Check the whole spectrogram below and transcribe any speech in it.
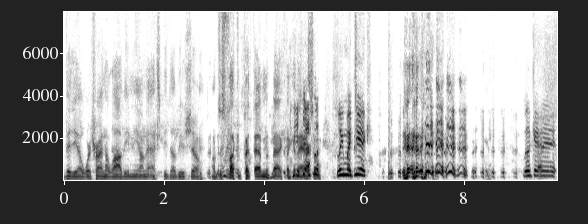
video. We're trying to lobby me on the XPW show. I'll just fucking put that in the back like an Yeah. asshole. Look at my dick. Look at it.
